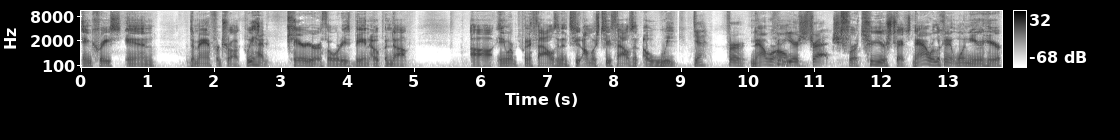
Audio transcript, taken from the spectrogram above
increase in demand for trucks, we had carrier authorities being opened up uh, anywhere between a thousand and two, almost two thousand a week. Yeah, for now we're two on year stretch. For a two year stretch. Now we're looking at one year here.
